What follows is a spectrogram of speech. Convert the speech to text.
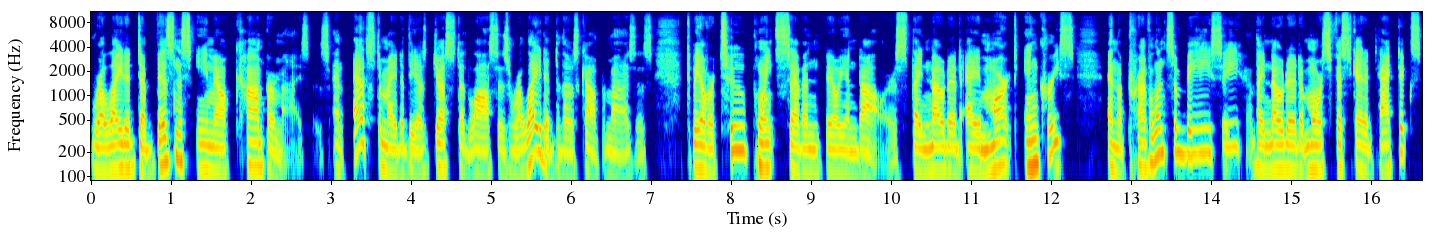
related to business email compromises and estimated the adjusted losses related to those compromises to be over $2.7 billion. They noted a marked increase and the prevalence of BEC. They noted more sophisticated tactics,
